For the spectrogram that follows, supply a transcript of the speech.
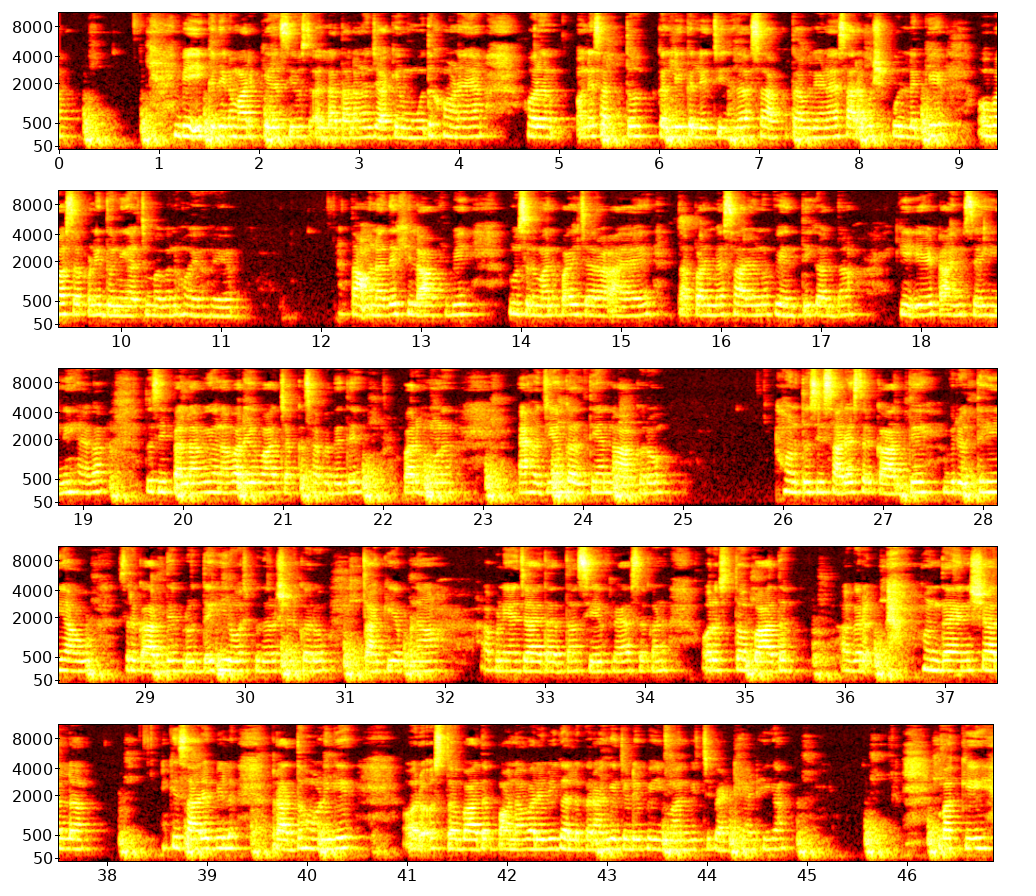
ਵੀ ਇੱਕ ਦਿਨ ਮਰ ਕੇ ਅਸੀਂ ਉਸ ਅੱਲਾਹ ਤਾਲਾ ਨੂੰ ਜਾ ਕੇ ਮੂੰਹ ਦਿਖਾਉਣਾ ਆ। ਔਰ ਉਹਨੇ ਸਾਡੇ ਤੋਂ ਕੱਲੀ ਕੱਲੀ ਚੀਜ਼ ਦਾ ਹਿਸਾਬ ਕਿਤਾਬ ਲੈਣਾ ਹੈ ਸਾਰਾ ਕੁਝ ਭੁੱਲ ਕੇ ਉਹ ਬਸ ਆਪਣੀ ਦੁਨੀਆ 'ਚ ਮਗਨ ਹੋਏ ਹੋਏ ਆ। ਤਾਂ ਉਹਨਾਂ ਦੇ ਖਿਲਾਫ ਵੀ ਮੁਸਲਮਾਨ ਭਾਈਚਾਰਾ ਆਇਆ ਹੈ ਤਾਂ ਪਰ ਮੈਂ ਸਾਰਿਆਂ ਨੂੰ ਬੇਨਤੀ ਕਰਦਾ ਕਿ ਇਹ ਟਾਈਮ ਸਹੀ ਨਹੀਂ ਹੈਗਾ। ਤੁਸੀਂ ਪਹਿਲਾਂ ਵੀ ਉਹਨਾਂ ਬਾਰੇ ਆਵਾਜ਼ ਚੱਕ ਸਕਦੇ ਤੇ ਪਰ ਹੁਣ ਇਹੋ ਜਿਹੀਆਂ ਗਲਤੀਆਂ ਨਾ ਕਰੋ। ਹੁਣ ਤੁਸੀਂ ਸਾਰੇ ਸਰਕਾਰ ਦੇ ਵਿਰੁੱਧ ਹੀ ਆਓ, ਸਰਕਾਰ ਦੇ ਵਿਰੁੱਧ ਹੀ ਰੋਸ ਪ੍ਰਦਰਸ਼ਨ ਕਰੋ ਤਾਂ ਕਿ ਆਪਣਾ, ਆਪਣੀਆਂ ਜਾਇਦਾਦਾਂ ਸੇਫ ਰਹਿ ਸਕਣ। ਔਰ ਉਸ ਤੋਂ ਬਾਅਦ ਅਗਰ ਹੁੰਦਾ ਹੈ ਇਨਸ਼ਾਅੱਲਾ ਕਿ ਸਾਰੇ ਬਿੱਲ ਰੱਦ ਹੋਣਗੇ ਔਰ ਉਸ ਤੋਂ ਬਾਅਦ ਆਪਾਂ ਉਹਨਾਂ ਬਾਰੇ ਵੀ ਗੱਲ ਕਰਾਂਗੇ ਜਿਹੜੇ ਬੇਈਮਾਨ ਵਿੱਚ ਬੈਠੇ ਆ, ਠੀਕ ਆ? ਬਾਕੀ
